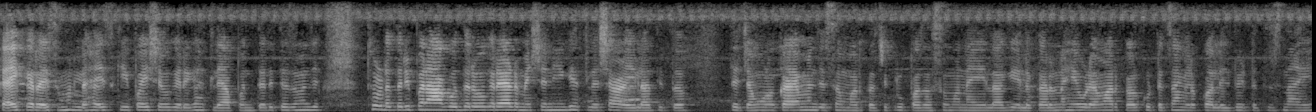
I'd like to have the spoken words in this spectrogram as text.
काय करायचं? म्हणलं हायच की पैसे वगैरे घातले आपण तरी. त्याचं म्हणजे थोडं तरी पण अगोदर वगैरे ॲडमिशनही घेतलं शाळेला तिथं. त्याच्यामुळं काय म्हणजे समर्थाची कृपाच असं म्हणायला गेलं. कारण एवढ्या मार्कावर कुठं चांगलं कॉलेज भेटतच नाही.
